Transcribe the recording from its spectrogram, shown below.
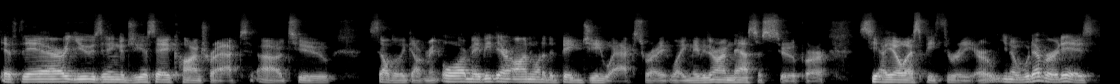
if they're using a GSA contract uh, to sell to the government, or maybe they're on one of the big GWACs, right? Like maybe they're on NASA SEWP or CIO SP3 or you know whatever it is.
